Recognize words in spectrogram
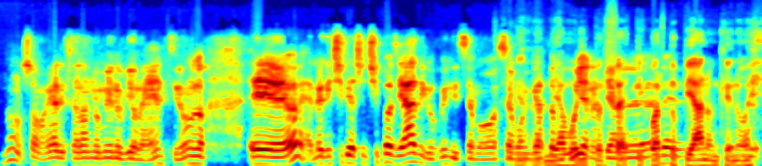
Non lo so, magari saranno meno violenti, non lo so. Eh, vabbè, noi che ci piace il cibo asiatico, quindi siamo, siamo in Andiamo lì gattabuia nel perfetti, piano, quarto nel- piano anche noi,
